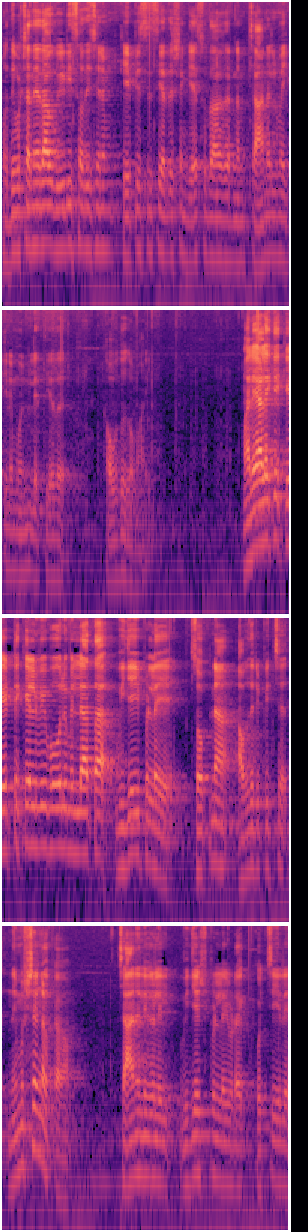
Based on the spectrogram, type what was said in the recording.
പ്രതിപക്ഷ നേതാവ് വി ഡി സതീശനും കെ പി സി സി അധ്യക്ഷൻ കെ സുധാകരനും ചാനൽ മൈക്കിന് മുന്നിലെത്തിയത് കൗതുകമായി. മലയാളിക്ക് കേട്ടുകേൾവി പോലുമില്ലാത്ത വിജയ് പിള്ളയെ സ്വപ്ന അവതരിപ്പിച്ച് നിമിഷങ്ങൾക്കകം ചാനലുകളിൽ വിജേഷ് പിള്ളയുടെ കൊച്ചിയിലെ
